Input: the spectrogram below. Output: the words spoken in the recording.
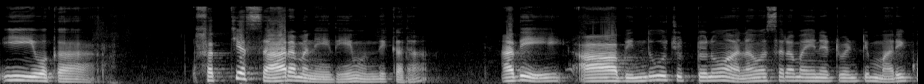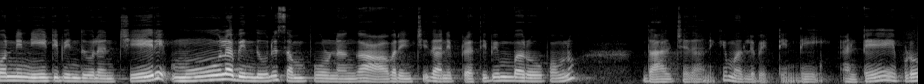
ఈ ఒక సత్యసారం అనేది ఏముంది కదా? అది ఆ బిందువు చుట్టూను అనవసరమైనటువంటి మరికొన్ని నీటి బిందువులను చేరి మూల బిందువును సంపూర్ణంగా ఆవరించి దాని ప్రతిబింబ రూపమును దాల్చేదానికి మొదలుపెట్టింది. అంటే ఇప్పుడు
